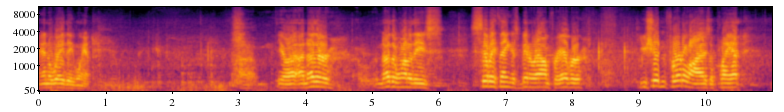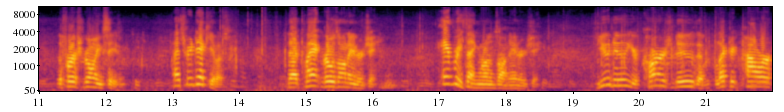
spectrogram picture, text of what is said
and away they went. Um, you know, another another one of these silly things that's been around forever. You shouldn't fertilize a plant the first growing season. That's ridiculous. That plant grows on energy. Everything runs on energy. You do, your cars do, the electric power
